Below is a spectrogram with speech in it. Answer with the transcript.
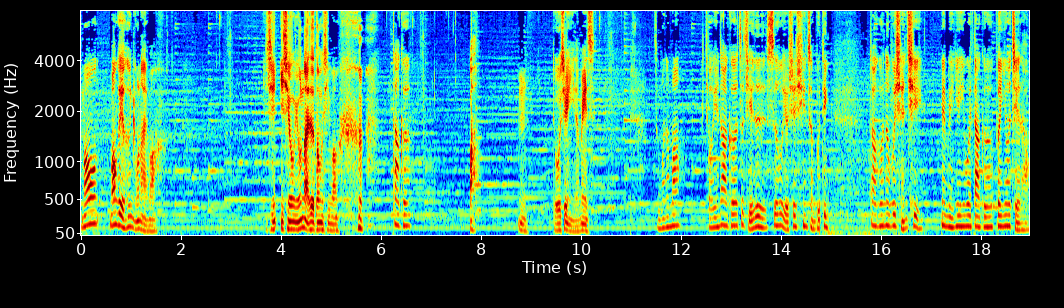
猫猫可以喝牛奶吗？以前以前有牛奶这东西吗？大哥，啊，嗯，多谢你的妹子。怎么了吗？小严大哥这几日似乎有些心神不定，大哥那不嫌弃，妹妹愿意为大哥分忧解劳。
